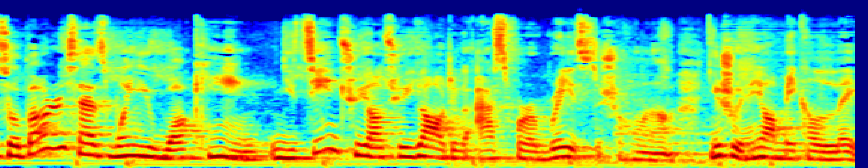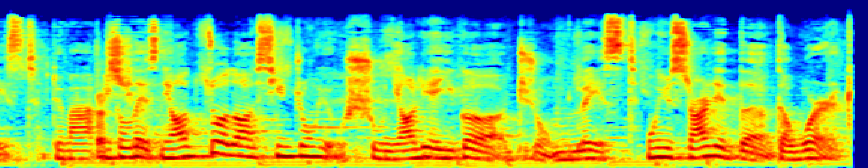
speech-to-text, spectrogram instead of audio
so Barbara says when you walk in，你进去要去要这个 ask for a raise 的时候呢，你首先要 make a list，对吗 That's ？make a true. list，你要做到心中有数，你要列一个这种 list。When you started the the work，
